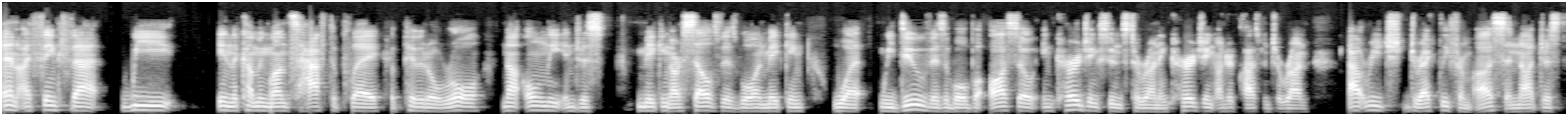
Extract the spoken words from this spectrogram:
And I think that we in the coming months have to play a pivotal role, not only in just making ourselves visible and making what we do visible, but also encouraging students to run, encouraging underclassmen to run. Outreach directly from us and not just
